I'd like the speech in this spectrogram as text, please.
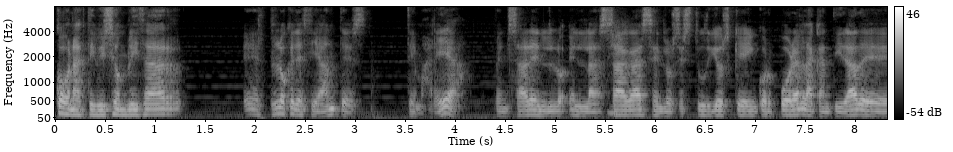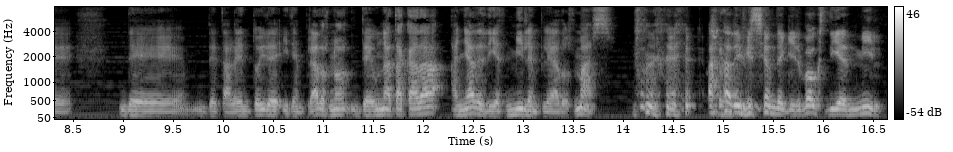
Con Activision Blizzard es lo que decía antes, te marea pensar en, en las sagas, en los estudios que incorporan, la cantidad de, de, talento y de, y de, empleados. ¿no? De una atacada añade 10.000 empleados más. a la división de Xbox, 10.000.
